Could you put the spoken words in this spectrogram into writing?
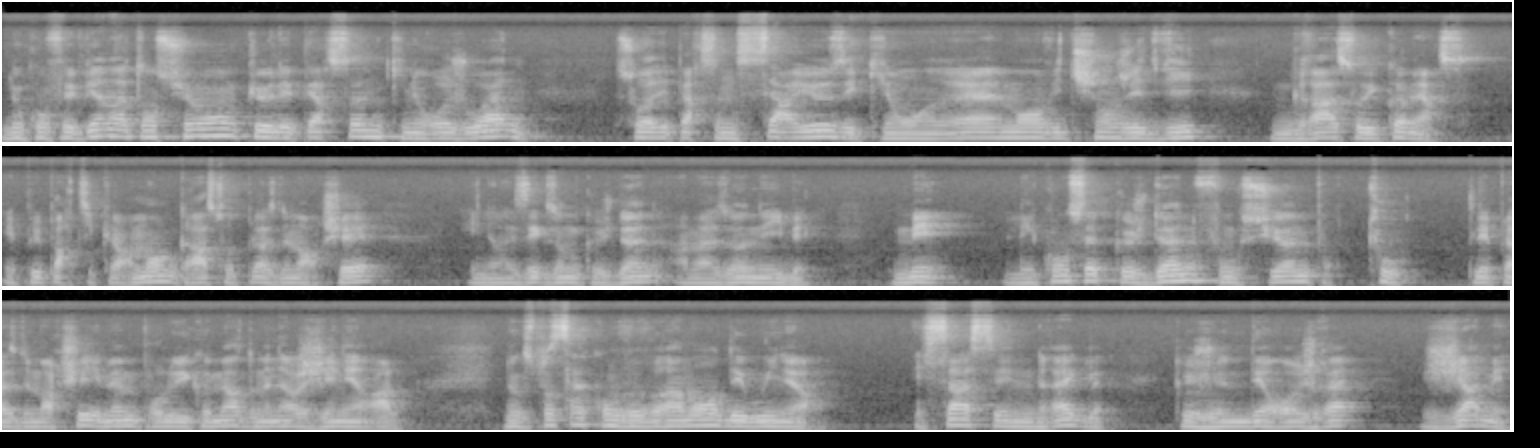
Donc on fait bien attention que les personnes qui nous rejoignent soient des personnes sérieuses et qui ont réellement envie de changer de vie grâce au e-commerce. Et plus particulièrement grâce aux places de marché. Et dans les exemples que je donne, Amazon et eBay. Mais les concepts que je donne fonctionnent pour toutes les places de marché et même pour le e-commerce de manière générale. Donc c'est pour ça qu'on veut vraiment des winners. Et ça, c'est une règle que je ne dérogerai jamais.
